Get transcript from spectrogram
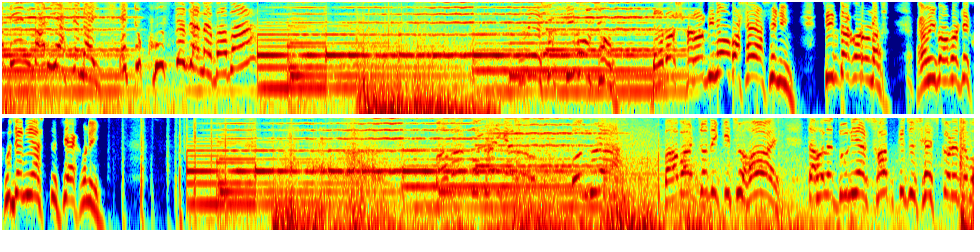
সারাদিন বাড়ি আসে নাই। একটু খুঁজতে জানা, বাবা। তুমি এসব কি বলছো? বাবা সারাদিনও বাসায় আসেনি। চিন্তা করো না। আমি বাবাকে খুঁজে নিয়ে আসতেছি এখনই। বাবা কোথায় গেল? বন্ধুরা, বাবার যদি কিছু হয়, তাহলে দুনিয়ার সব কিছু শেষ করে দেব।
